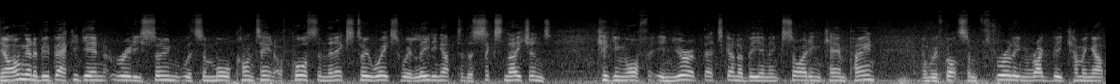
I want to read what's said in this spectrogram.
Now I'm going to be back again really soon with some more content. Of course, in the next two weeks, we're leading up to the Six Nations kicking off in Europe. That's going to be an exciting campaign and we've got some thrilling rugby coming up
